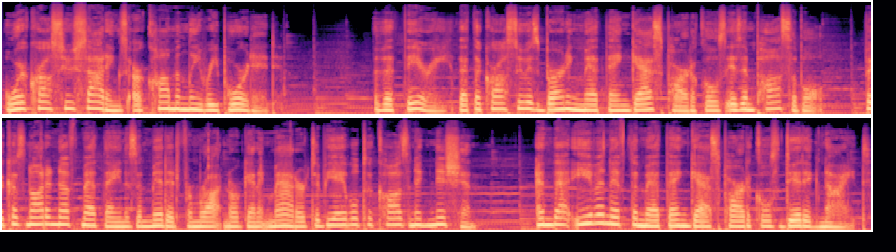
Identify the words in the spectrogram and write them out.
where Krasue sightings are commonly reported. The theory that the Krasue is burning methane gas particles is impossible because not enough methane is emitted from rotten organic matter to be able to cause an ignition, and that even if the methane gas particles did ignite,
